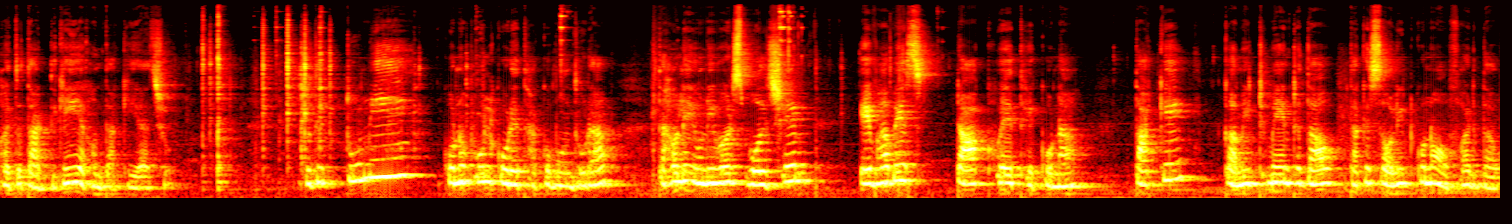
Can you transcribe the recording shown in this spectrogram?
হয়তো তার দিকেই এখন তাকিয়ে আছো। যদি তুমি কোনো ভুল করে থাকো বন্ধুরা, তাহলে ইউনিভার্স বলছেন এভাবে স্টাক হয়ে থেকো না। তাকে কমিটমেন্ট দাও, তাকে সলিড কোনো অফার দাও।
